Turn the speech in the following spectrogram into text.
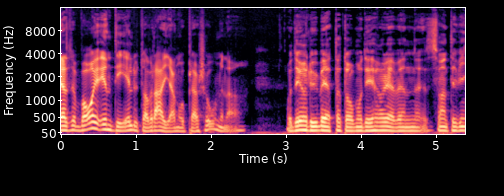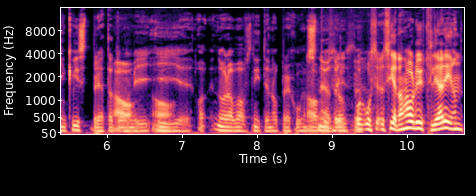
alltså var en del av Rajan-operationerna. Och det har du berättat om och det har även Svante Winkvist berättat ja, om i, ja. i, några av avsnitten Operation ja, Snödroppe. Och, och, sedan har du ytterligare en,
